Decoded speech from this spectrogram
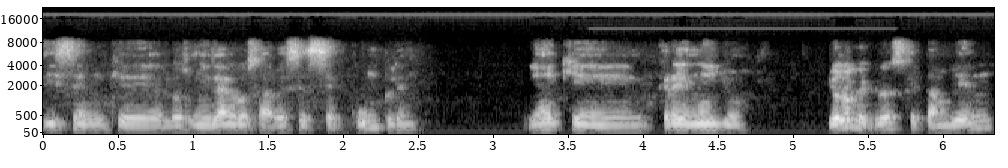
dicen que los milagros a veces se cumplen y hay quien cree en ello. Yo lo que creo es que también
